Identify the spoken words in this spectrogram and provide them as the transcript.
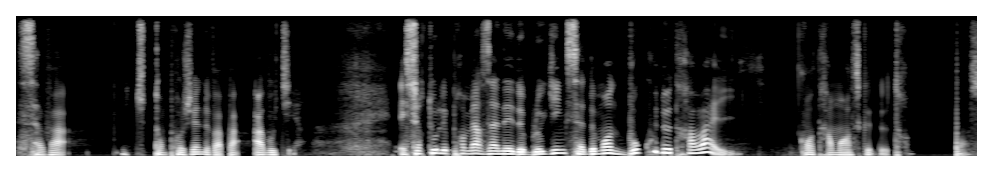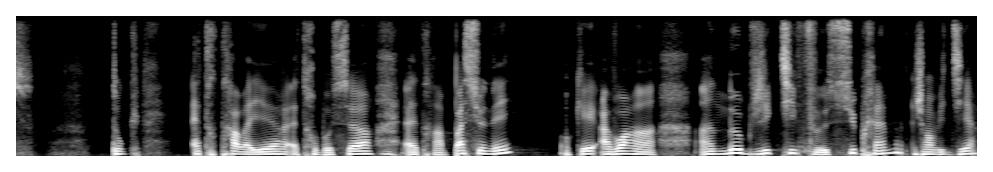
ça va, ton projet ne va pas aboutir. Et surtout les premières années de blogging, ça demande beaucoup de travail, contrairement à ce que d'autres pensent. Donc, être travailleur, être bosseur, être un passionné, ok, avoir un, objectif euh, suprême, j'ai envie de dire,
